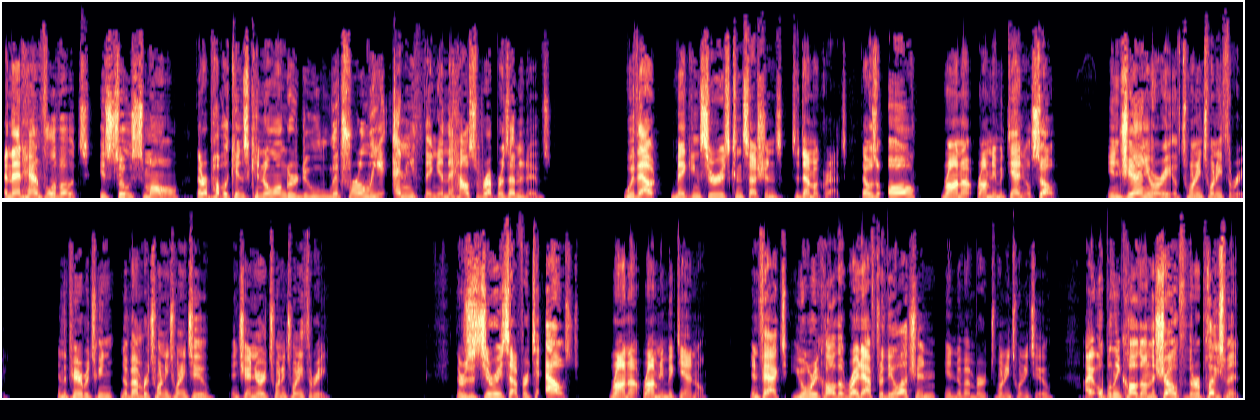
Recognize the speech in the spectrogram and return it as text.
And that handful of votes is so small that Republicans can no longer do literally anything in the House of Representatives without making serious concessions to Democrats. That was all Ronna Romney McDaniel. So in January of 2023, in the period between November 2022 and January 2023, there was a serious effort to oust Ronna Romney McDaniel. In fact, you'll recall that right after the election in November 2022, I openly called on the show for the replacement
